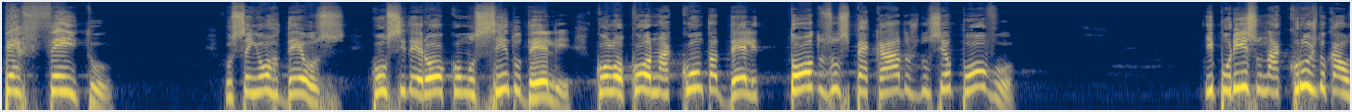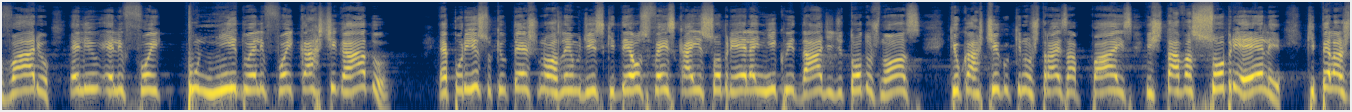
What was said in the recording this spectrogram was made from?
perfeito, o Senhor Deus considerou como sendo dele, colocou na conta dele todos os pecados do seu povo. E por isso, na cruz do Calvário, ele, ele foi punido, ele foi castigado. É por isso que o texto que nós lemos diz que Deus fez cair sobre ele a iniquidade de todos nós, que o castigo que nos traz a paz estava sobre ele, que pelas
